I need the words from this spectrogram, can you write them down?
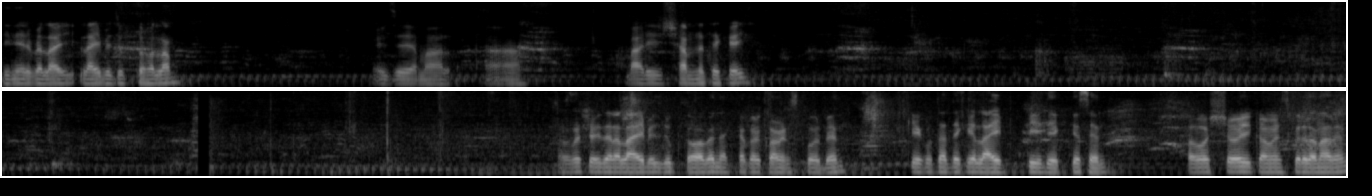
দিনের বেলায় লাইভে যুক্ত হলাম। এই যে আমার বাড়ির সামনে থেকেই অবশ্যই যারা লাইভে যুক্ত হবেন, একটা করে কমেন্টস করবেন, কে কোথা থেকে লাইভটি দেখতেছেন, অবশ্যই কমেন্টস করে জানাবেন।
